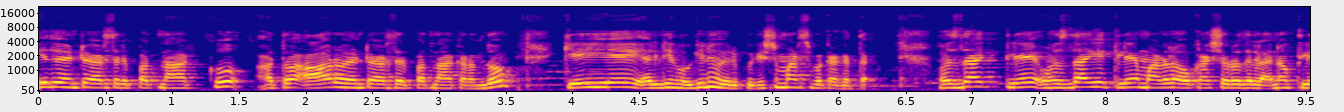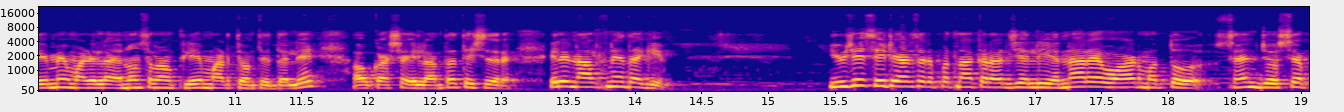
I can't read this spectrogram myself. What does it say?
ಐದು, ಎಂಟು, ಎರಡು ಸಾವಿರದ ಇಪ್ಪತ್ನಾಲ್ಕು ಅಥವಾ ಆರು, ಎಂಟು, ಎರಡು ಸಾವಿರದ ಇಪ್ಪತ್ನಾಲ್ಕರಂದು ಕೆ ಇ ಎ ಅಲ್ಲಿ ಹೋಗಿ ನೀವು ವೆರಿಫಿಕೇಶನ್ ಮಾಡಿಸ್ಬೇಕಾಗತ್ತೆ. ಹೊಸದಾಗಿ ಕ್ಲೇ ಹೊಸದಾಗಿ ಕ್ಲೇಮ್ ಮಾಡಲು ಅವಕಾಶ ಇರೋದಿಲ್ಲ ನಾವು ಕ್ಲೇಮೇ ಮಾಡಿಲ್ಲ ಇನ್ನೊಂದ್ಸಲ ನಾವು ಕ್ಲೇಮ್ ಮಾಡ್ತೀವಿ ಅಂತ ಇದ್ದಲ್ಲಿ ಅವಕಾಶ ಇಲ್ಲ ಅಂತ ತಿಳಿಸಿದ್ದಾರೆ. ಇಲ್ಲಿ ನಾಲ್ಕನೇದಾಗಿ ಯು ಜಿ ಸಿ ಟಿ ಎರಡು ಸಾವಿರದ ಇಪ್ಪತ್ನಾಲ್ಕರ ಅರ್ಜಿಯಲ್ಲಿ ಎನ್ ಆರ್ ಐ ವಾರ್ಡ್ ಮತ್ತು ಸೆಂಟ್ ಜೋಸೆಫ್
